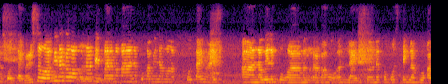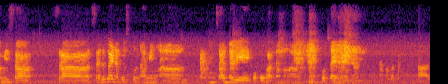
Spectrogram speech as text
na full-timers. So, ang ginagawa po namin para makahanap po kami ng mga full-timers ah na willing po ah, magtrabaho online. So, nagpo-posting lang po kami sa sa sa lugar na gusto naming ah, kung saan kami kukuha ng mga full-timer na nakabataan.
